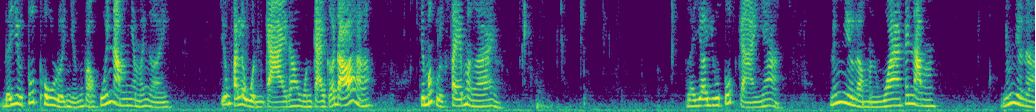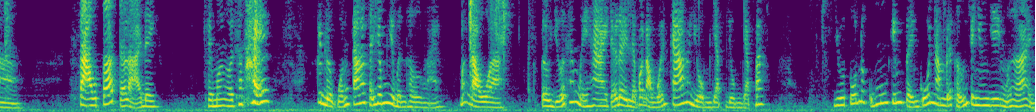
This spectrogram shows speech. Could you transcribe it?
để youtube thu lợi nhuận vào cuối năm nha mọi người chứ không phải là quỳnh cài đâu, quỳnh cài cỡ đó hả? Chứ mất lượt xem mọi người là do youtube cài nha. Nếu như là mình qua cái năm, giống như là sau tết trở lại đi, thì mọi người sẽ thấy cái lượt quảng cáo nó sẽ giống như bình thường lại. Bắt đầu à từ giữa tháng 12 trở đi là bắt đầu quảng cáo nó dồn dập dồn dập á. Youtube nó cũng muốn kiếm tiền cuối năm để thưởng cho nhân viên mọi người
